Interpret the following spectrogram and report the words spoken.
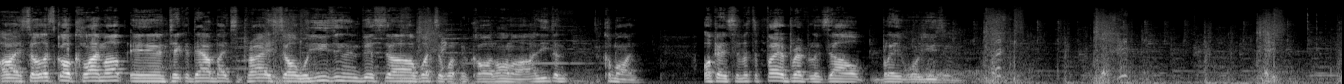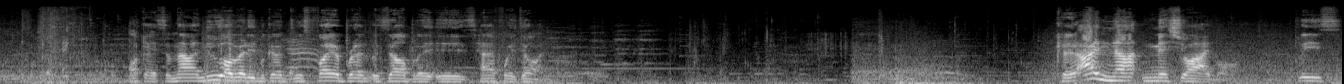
Alright, so let's go climb up and take it down by surprise. So we're using this, uh, what's the weapon called? Hold on, I need to, come on. Okay, so that's the fire breath Lazelle blade we're using. Okay, so now I knew already because this Fire Breath Lae'zel blade is halfway done. Can I not miss your eyeball? Please?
